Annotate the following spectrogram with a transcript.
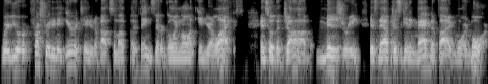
where you're frustrated and irritated about some other things that are going on in your life. And so the job misery is now just getting magnified more and more.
